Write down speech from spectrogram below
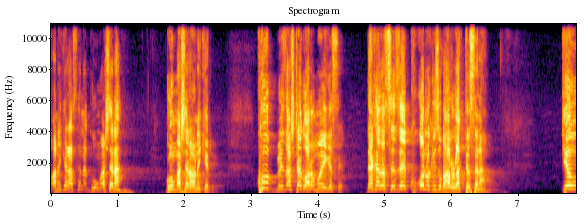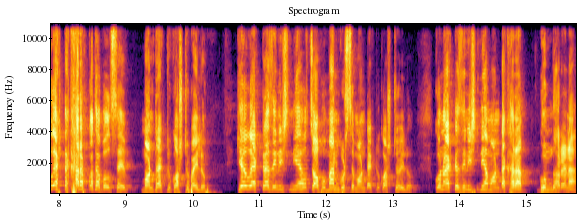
অনেকের আছে না, ঘুম আসে না? ঘুম আসে না অনেকের। খুব মেজাজটা গরম হয়ে গেছে। দেখা যাচ্ছে যে কোনো কিছু ভালো লাগতেছে না। কেউ একটা খারাপ কথা বলছে, মনটা একটু কষ্ট পাইলো। কেউ একটা জিনিস নিয়ে হচ্ছে অপমান করছে, মনটা একটু কষ্ট হইল। কোনো একটা জিনিস নিয়ে মনটা খারাপ, ঘুম ধরে না।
